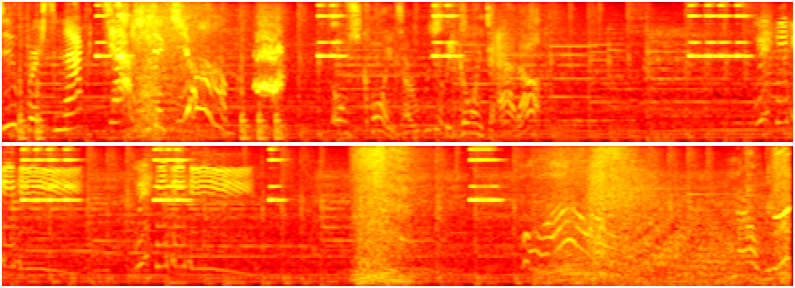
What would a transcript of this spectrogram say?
Super snack-tastic job! Those coins are really going to add up. Now we're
